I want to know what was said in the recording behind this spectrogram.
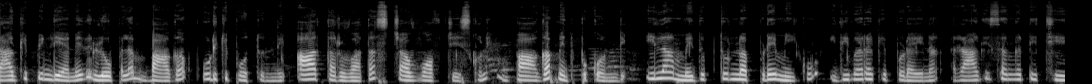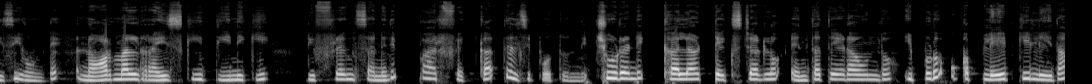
రాగి పిండి అనేది లోపల బాగా ఉడికిపోతుంది. ఆ తర్వాత స్టవ్ ఆఫ్ చేసుకొని బాగా మెదుపుకోండి. ఇలా మెదుపుతున్నప్పుడే మీకు ఇదివరకు ఎప్పుడైనా రాగి సంగటి చేసి ఉంటే నార్మల్ రైస్కి దీనికి డిఫరెన్స్ అనేది పర్ఫెక్ట్గా తెలిసిపోతుంది. చూడండి కలర్ టెక్స్చర్లో ఎంత తేడా ఉందో. ఇప్పుడు ఒక ప్లేట్కి లేదా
